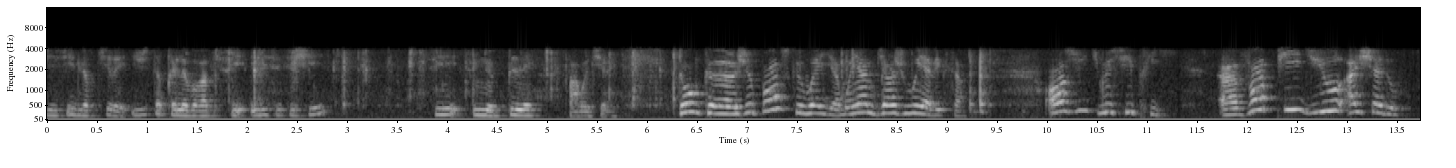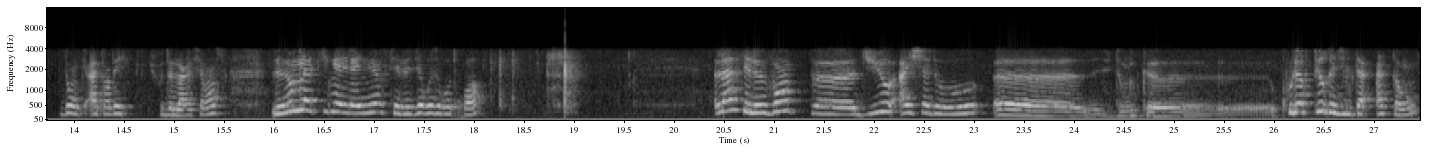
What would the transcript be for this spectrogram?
J'ai essayé de le retirer juste après l'avoir appliqué et laissé sécher. C'est une plaie à retirer. Donc euh, je pense que ouais, il y a moyen de bien jouer avec ça. Ensuite je me suis pris un Vampi Duo Eyeshadow. Donc attendez, je vous donne la référence. Le long lasting eyeliner c'est le 003. Là, c'est le Vamp euh, Duo Eyeshadow, euh, donc euh, couleur pure, résultat intense,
